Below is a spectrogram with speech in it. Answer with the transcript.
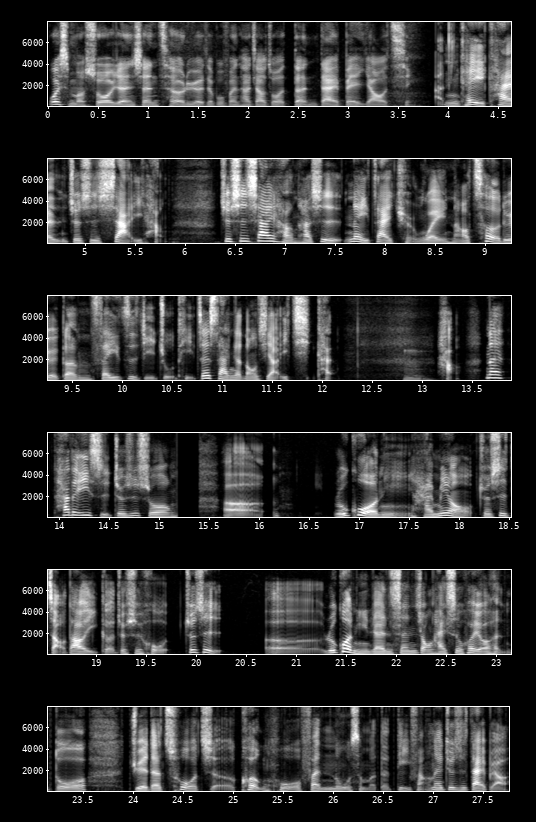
为什么说人生策略这部分它叫做等待被邀请啊？你可以看就是下一行。就是下一行，它是内在权威，然后策略跟非自己主题这三个东西要一起看。嗯，好，那他的意思就是说，呃，如果你还没有就是找到一个就是或就是呃，如果你人生中还是会有很多觉得挫折、困惑、愤怒什么的地方，那就是代表。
